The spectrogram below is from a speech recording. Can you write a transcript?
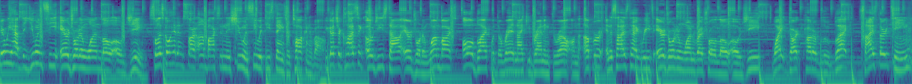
Here we have the UNC Air Jordan 1 Low OG. So let's go ahead and start unboxing this shoe and see what these things are talking about. You got your classic OG style Air Jordan 1 box, all black with the red Nike branding throughout on the upper, and the size tag reads Air Jordan 1 Retro Low OG, white dark powder blue black, size 13,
